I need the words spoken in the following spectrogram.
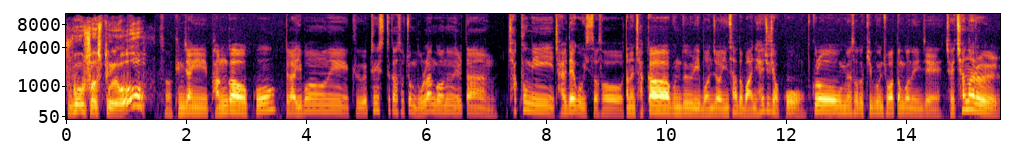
그러셨어요? 그래서 굉장히 반가웠고 제가 이번에 그 웹툰니스트 가서 좀 놀란 거는 일단 작품이 잘 되고 있어서 많은 작가분들이 먼저 인사도 많이 해주셨고 부끄러우면서도 기분 좋았던 거는 이제 제 채널을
